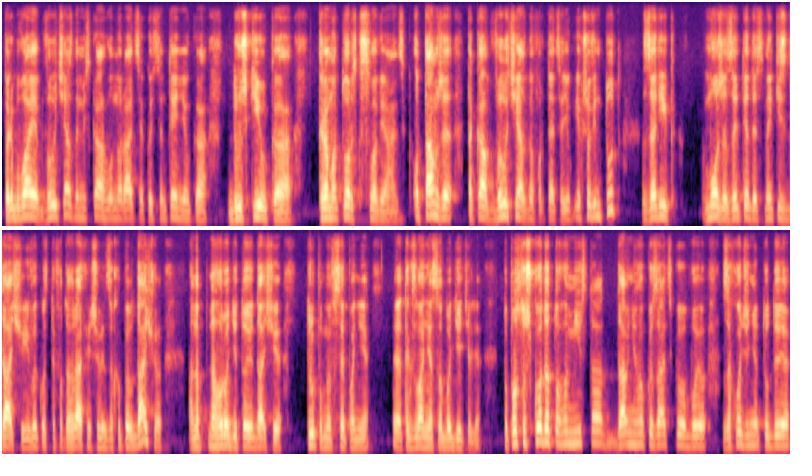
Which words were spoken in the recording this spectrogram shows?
перебуває величезна міська агломерація Костянтинівка, Дружківка, Краматорськ, Слов'янськ. От там вже така величезна фортеця. Якщо він тут за рік може зайти десь на якісь дачі і викласти фотографії, що він захопив дачу, а на, на городі тої дачі трупами всипані е, так звані освободітелі, то просто шкода того міста, давнього козацького, бо заходження туди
